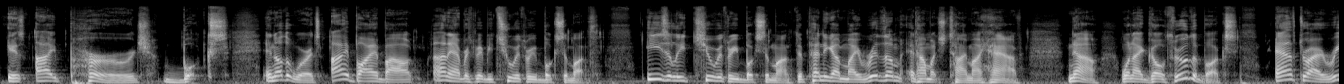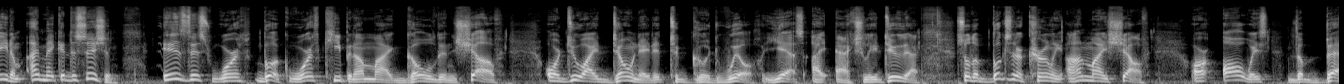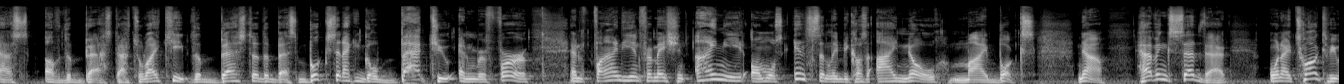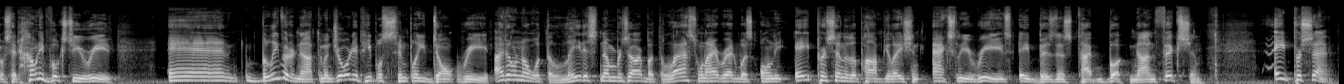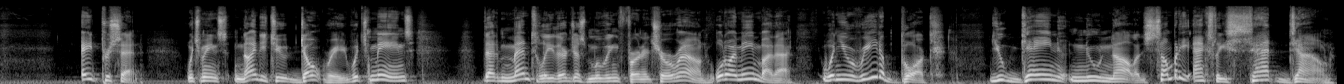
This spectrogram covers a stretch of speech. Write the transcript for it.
Is I purge books. In other words, I buy about, on average, maybe two or three books a month. Easily two or three books a month, depending on my rhythm and how much time I have. Now, when I go through the books, after I read them, I make a decision. Is this worth book worth keeping on my golden shelf or do I donate it to Goodwill? Yes, I actually do that. So the books that are currently on my shelf are always the best of the best. That's what I keep, the best of the best. Books that I can go back to and refer and find the information I need almost instantly because I know my books. Now, having said that, when I talk to people, I said, How many books do you read? And believe it or not, the majority of people simply don't read. I don't know what the latest numbers are, but the last one I read was only 8% of the population actually reads a business type book, nonfiction. 8%. 8% which means 92 don't read, which means that mentally they're just moving furniture around. What do I mean by that? When you read a book, you gain new knowledge. Somebody actually sat down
